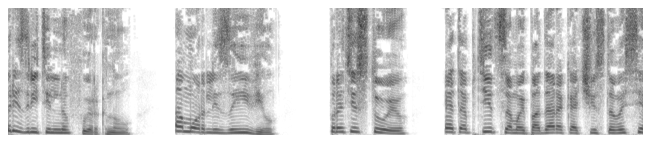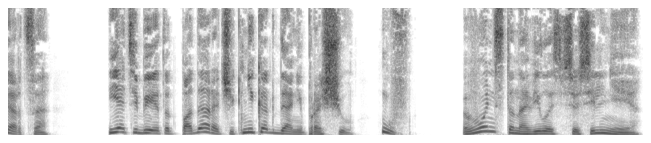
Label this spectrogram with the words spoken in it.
презрительно фыркнул, а Морли заявил. «Протестую. Эта птица мой подарок от чистого сердца. Я тебе этот подарочек никогда не прощу. Уф». Вонь становилась все сильнее,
